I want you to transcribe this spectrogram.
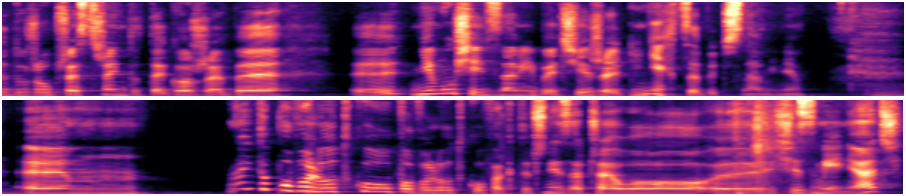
y, dużą przestrzeń do tego, żeby y, nie musieć z nami być, jeżeli nie chce być z nami, nie? Ym, no i to powolutku, powolutku faktycznie zaczęło y, się zmieniać.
